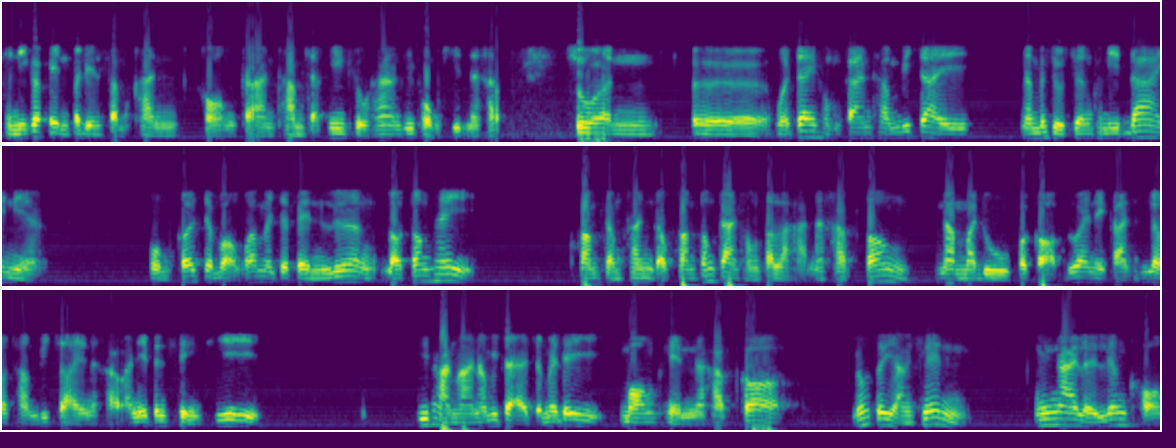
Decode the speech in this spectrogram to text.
อันนี้ก็เป็นประเด็นสำคัญของการทำจากหิ้งสู่ห้างที่ผมคิดนะครับ ส่วนเออหัวใจของการทำวิจัยนำไปสู่เชิงพาณิชย์ได้เนี่ย ผมก็จะบอกว่ามันจะเป็นเรื่องเราต้องให้ความสำคัญกับความต้องการของตลาดนะครับ ต้องนำมาดูประกอบด้วยในการที่เราทำวิจัยนะครับ อันนี้เป็นสิ่งที่ที่ผ่านมานักวิจัยอาจจะไม่ได้มองเห็นนะครับ ก็ยกตัวอย่างเช่น ง่ายๆเลยเรื่องของ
